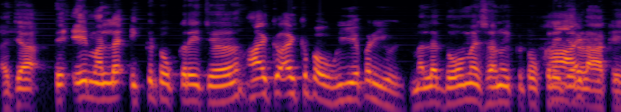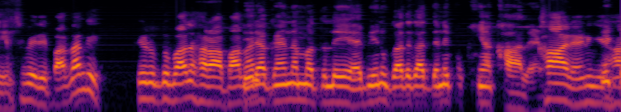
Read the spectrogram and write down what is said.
ਅੱਛਾ ਤੇ ਇਹ ਮੰਨ ਲੈ ਇੱਕ ਟੋਕਰੇ 'ਚ ਹਾਂ ਇੱਕ ਇੱਕ ਪਾਉਗੀ ਇਹ ਭਰੀ ਹੋਈ। ਮੰਨ ਲੈ ਦੋ ਮੈਸਾਂ ਨੂੰ ਇੱਕ ਟੋਕਰੇ ਹਾਂ, 'ਚ ਇੱਕ- ਰਲਾ ਕੇ। ਇੱਕ ਸਵੇਰੇ ਪਾ ਦਾਂਗੇ। ਫਿਰ ਉਸ ਤੋਂ ਬਾਅਦ ਹਰਾ ਪਾ ਦਾਂਗੇ। ਤੇਰਾ ਕਹਿਣ ਦਾ ਮਤਲਬ ਇਹ ਹੈ ਵੀ ਇਹਨੂੰ ਗਦ ਗਦ ਨੇ ਭੁੱਖੀਆਂ ਖਾ ਲੈਣ। ਖਾ ਲੈਣਗੇ ਹਾਂ।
